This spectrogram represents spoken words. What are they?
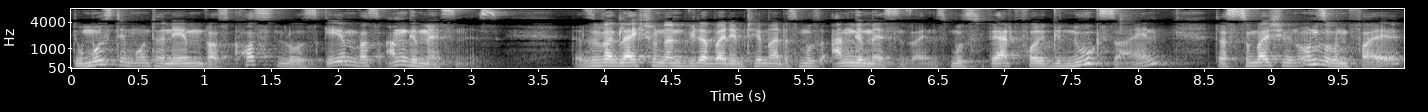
Du musst dem Unternehmen was kostenlos geben, was angemessen ist. Da sind wir gleich schon dann wieder bei dem Thema, das muss angemessen sein. Es muss wertvoll genug sein, dass zum Beispiel in unserem Fall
